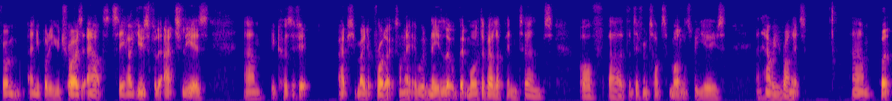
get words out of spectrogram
from anybody who tries it out to see how useful it actually is. Um, because if it actually made a product on it, it would need a little bit more develop in terms of uh, the different types of models we use and how we run it. Um, but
